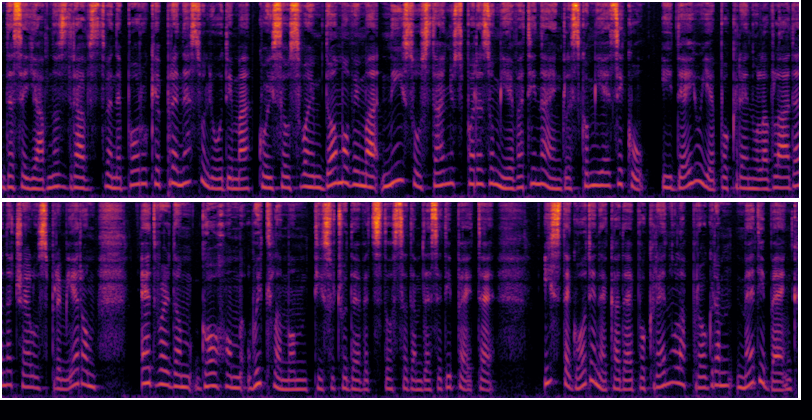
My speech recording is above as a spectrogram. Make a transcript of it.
da se javno zdravstvene poruke prenesu ljudima koji se u svojim domovima nisu u stanju sporazumijevati na engleskom jeziku. Ideju je pokrenula vlada na čelu s premijerom Edwardom Gohom Whitlamom 1975. Iste godine kada je pokrenula program Medibank,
